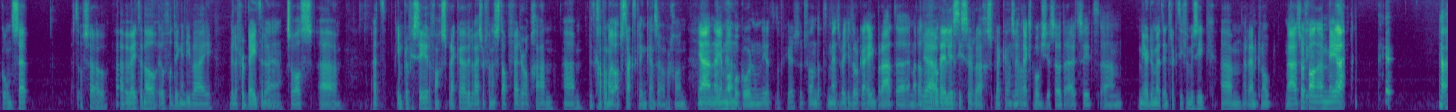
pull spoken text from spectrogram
concept of zo. Eh, we weten wel heel veel dingen die wij willen verbeteren. Zoals ehm, het improviseren van gesprekken willen wij een soort van een stap verder op gaan. Ehm, dit gaat allemaal heel abstract klinken en zo, maar gewoon... Ja, nou, je Ja. mumblecore noemde je het nog een keer. Een soort van dat mensen een beetje door elkaar heen praten. Maar dat het ja, ook de- realistischer eh, gesprekken en in de zo. tekstboxje zo eruit ziet. Meer doen met interactieve muziek. Ehm, renknop. Nou, een soort van een meer... Ja.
